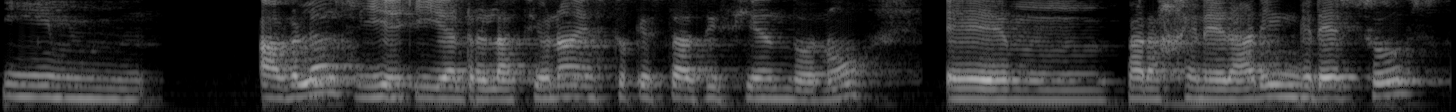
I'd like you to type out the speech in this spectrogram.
Y mm, hablas, y, en relación a esto que estás diciendo, ¿no? Em, para generar ingresos,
